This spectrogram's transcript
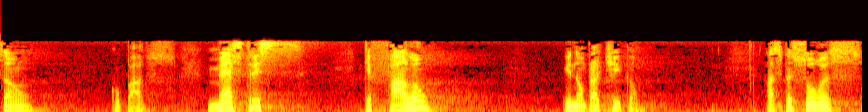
são culpados. Mestres que falam e não praticam. As pessoas,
